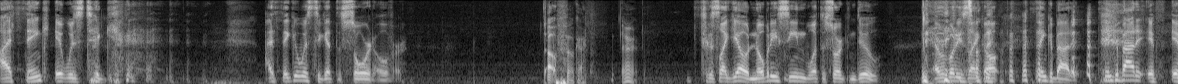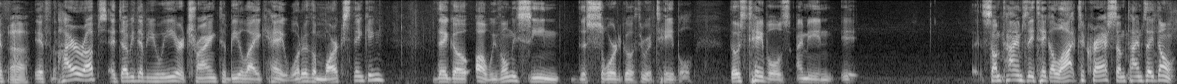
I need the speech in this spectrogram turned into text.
I think it was to. g- I think it was to get the sword over. Oh, okay, all right. Because like, yo, nobody's seen what the sword can do. Everybody's like, oh, think about it. Think about it. If if Uh-huh. if the higher ups at WWE are trying to be like, hey, what are the marks thinking? They go, oh, we've only seen the sword go through a table. Those tables, I mean, it, sometimes they take a lot to crash. Sometimes they don't.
